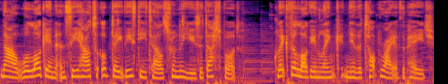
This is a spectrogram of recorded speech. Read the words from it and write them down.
Now we'll log in and see how to update these details from the user dashboard. Click the login link near the top right of the page.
